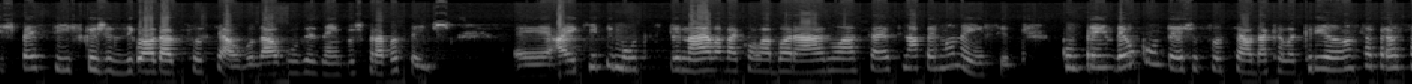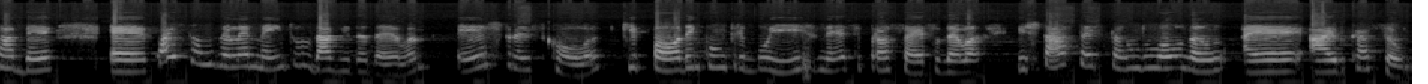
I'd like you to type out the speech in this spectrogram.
específicas de desigualdade social. Vou dar alguns exemplos para vocês. É, a equipe multidisciplinar ela vai colaborar no acesso e na permanência. Compreender o contexto social daquela criança para saber é, quais são os elementos da vida dela, extra-escola, que podem contribuir nesse processo dela estar acessando ou não é, a educação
